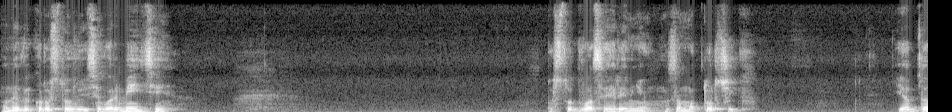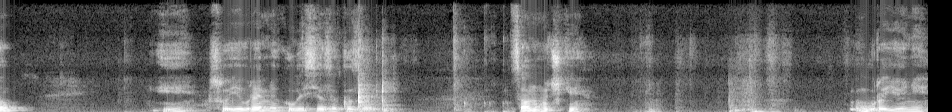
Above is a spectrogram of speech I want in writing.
Вони використовуються в армійці. По 120 гривень за моторчик я дав. І в своє время колись я заказав цангочки. У районі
